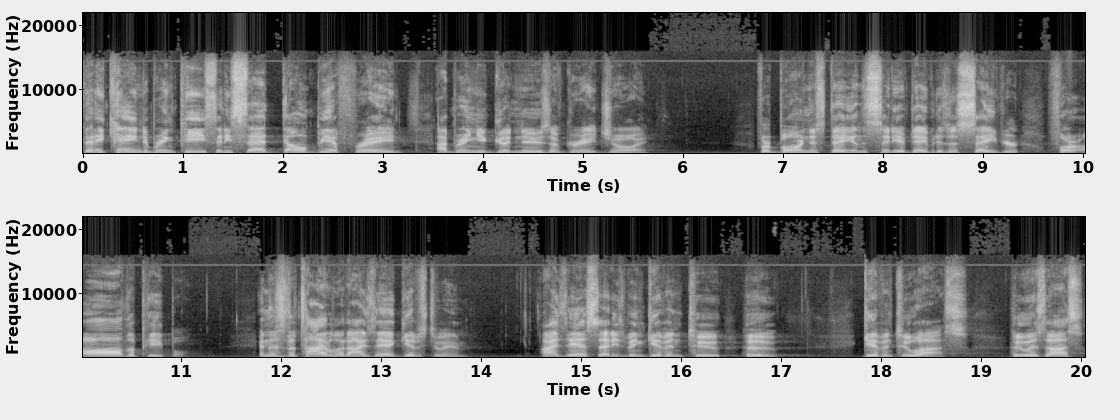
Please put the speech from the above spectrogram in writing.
that He came to bring peace, and He said, Don't be afraid. I bring you good news of great joy. For born this day in the city of David is a Savior for all the people. And this is the title that Isaiah gives to him. Isaiah said he's been given to who? Given to us. Who is us?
